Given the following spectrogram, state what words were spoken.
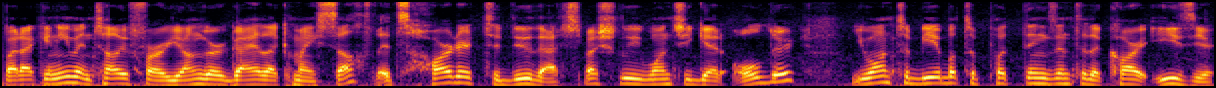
But I can even tell you for a younger guy like myself, it's harder to do that, especially once you get older. You want to be able to put things into the car easier.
